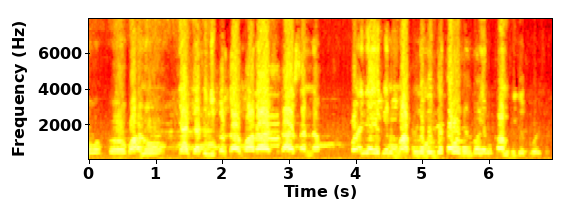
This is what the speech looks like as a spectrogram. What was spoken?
વાહનો ક્યાં ક્યાંથી નીકળતા હોય મહારાષ્ટ્ર રાજસ્થાનના. પણ અહીંયા એક એનું માથું નમન જતા હોય છે ને તો એનું કામ થઈ જતું હોય છે.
